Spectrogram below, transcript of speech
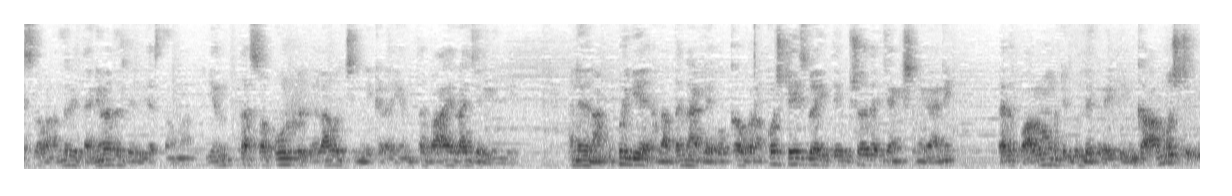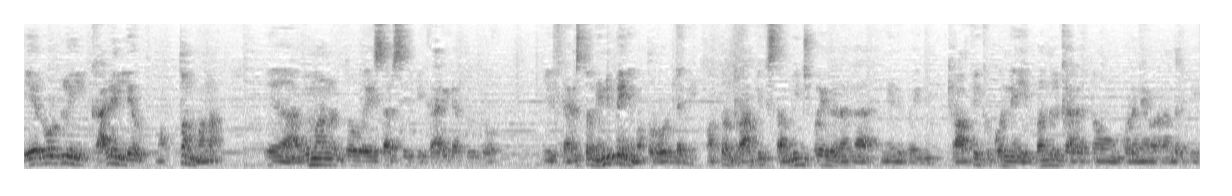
అసలు వాళ్ళందరికీ ధన్యవాదాలు తెలియజేస్తా ఎంత సపోర్ట్ ఎలా వచ్చింది ఇక్కడ ఎంత బాగా ఎలా జరిగింది అనేది నాకు ఇప్పటికీ అర్థం కావట్లేదు. ఒక్క ఒక్కో స్టేజ్లో అయితే విశ్వోదయ జంక్షన్ కానీ లేదా పోలమామ టెంపుల్ దగ్గర అయితే ఇంకా ఆల్మోస్ట్ ఏ రోడ్లు ఈ ఖాళీ లేవు. మొత్తం మన అభిమానులతో వైఎస్ఆర్సీపీ కార్యకర్తలతో మీ ఫ్రెండ్స్తో నిండిపోయింది మొత్తం రోడ్లన్నీ. మొత్తం ట్రాఫిక్ స్తంభించిపోయే విధంగా నిండిపోయింది. ట్రాఫిక్ కొన్ని ఇబ్బందులు కలగటం కూడా నేను వారందరికీ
